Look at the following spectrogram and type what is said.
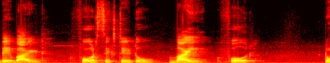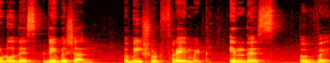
divide 462 by 4. To do this division, we should frame it in this way.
